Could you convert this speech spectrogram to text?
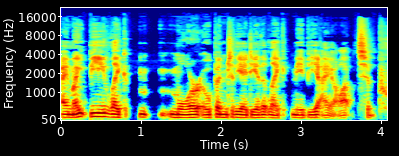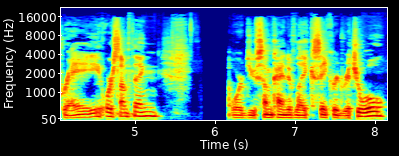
I might be like m- more open to the idea that like maybe i ought to pray or something or do some kind of like sacred ritual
